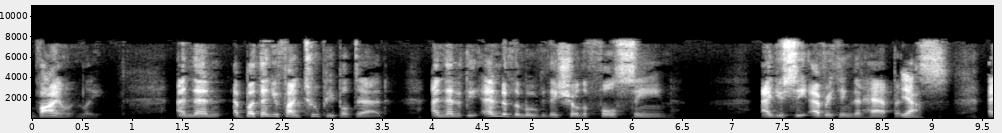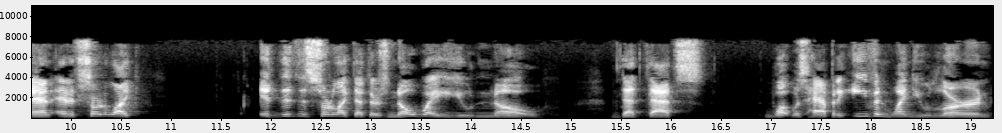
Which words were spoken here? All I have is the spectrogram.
violently and then but then you find two people dead and then at the end of the movie they show the full scene and you see everything that happens. Yeah. And and it's sort of like it this is sort of like that. There's no way you know that that's what was happening, even when you learn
